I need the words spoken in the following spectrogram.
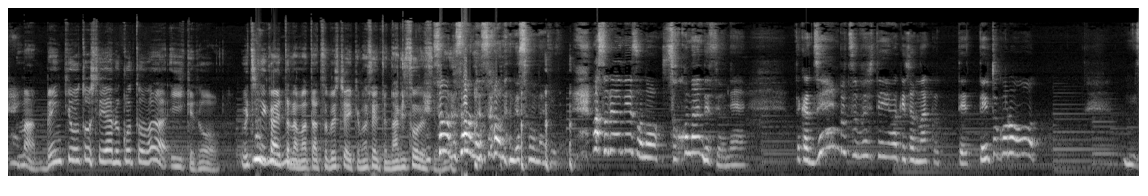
はい、まあ勉強としてやることはいいけどうちに帰ったらまた潰しちゃいけませんってなりそうですよね。そうそうそうなんですそうなんです。まあそれはねそのそこなんですよね。だから全部潰していいわけじゃなくってっていうところを難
